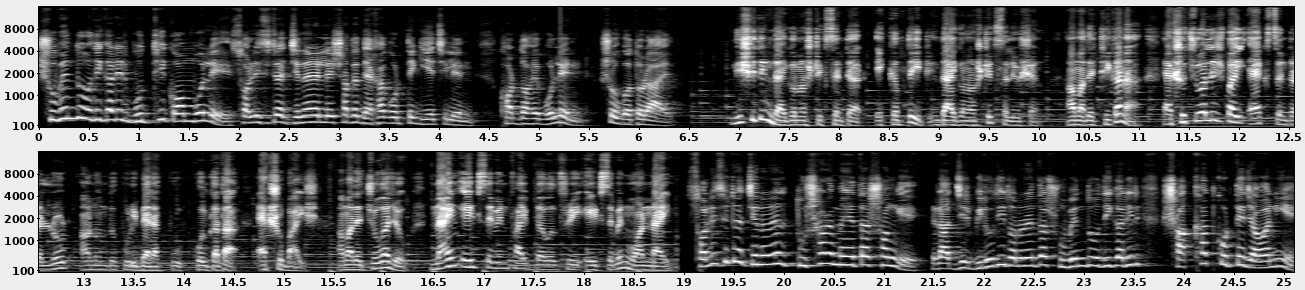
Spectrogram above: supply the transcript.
শুভেন্দু অধিকারীর বুদ্ধি কম বলে সলিসিটর জেনারেলের সাথে দেখা করতে গিয়েছিলেন খর্দহে বললেন, সৌগত রায়। নিশিদিন ডায়াগনস্টিক সেন্টার এ কমপ্লিট ডায়াগনস্টিক সলিউশন আমাদের ঠিকানা একশো চুয়াল্লিশ বাই এক সেন্ট্রাল রোড, আনন্দপুরি, ব্যারাকপুর, কলকাতা একশো বাইশ। আমাদের যোগাযোগ nine eight seven five double three eight seven one nine. Solicitor general Tushar মেহতার সঙ্গে রাজ্যের বিরোধী দলনেতা শুভেন্দু অধিকারীর সাক্ষাৎ করতে যাওয়া নিয়ে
